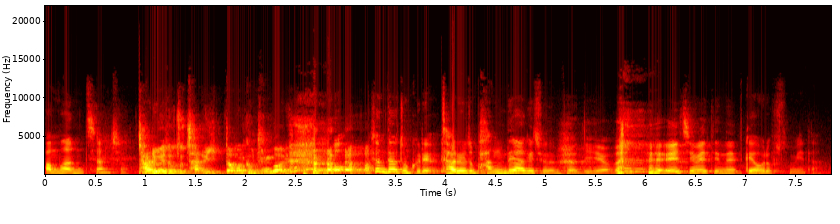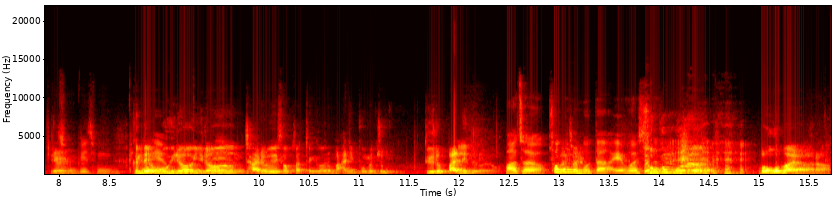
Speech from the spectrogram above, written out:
만만치 않죠. 자료 해석도 자료 이따만큼 주는 거 아니에요? 어, 현대가 좀 그래요. 자료를 좀 방대하게 주는 편이에요. HMT는 꽤 어렵습니다. 예. 준비 좀 근데 필요해요. 오히려 이런 자료 해석 같은 거는 많이 보면 좀 늘어 빨리 늘어요. 맞아요. 소금물보다 예, 훨씬 더- 소금물은 먹어봐야 알아.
